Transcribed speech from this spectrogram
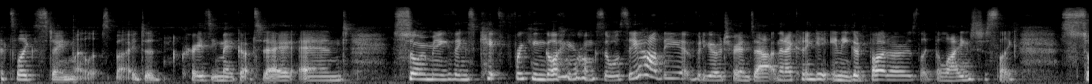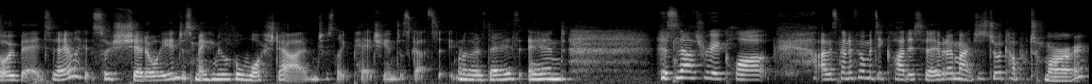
It's like stained my lips but i did crazy makeup today and so many things kept freaking going wrong. So we'll see how the video turns out. And then I couldn't get any good photos. Like the lighting's just like so bad today. Like it's so shadowy and just making me look all washed out and just like patchy and disgusting. One of those days. And it's now three o'clock. I was gonna film a declutter today but I might just do a couple tomorrow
